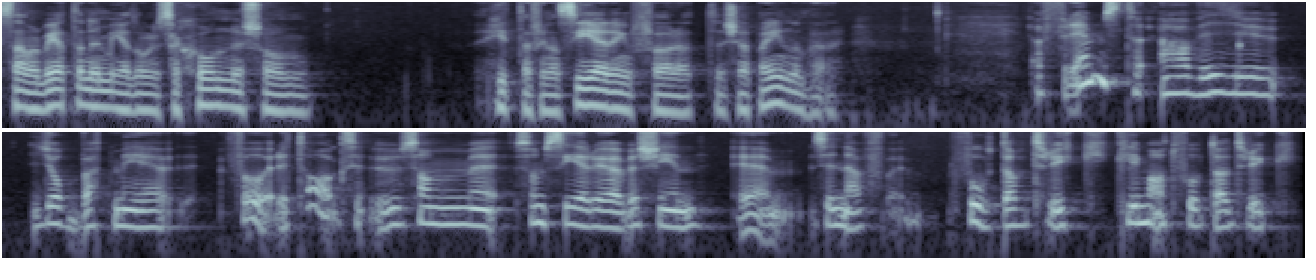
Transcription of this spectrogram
samarbetande med organisationer som hittar finansiering för att köpa in de här? Ja, främst har vi ju jobbat med företag som, som ser över sin, ehm, sina fotavtryck, klimatfotavtryck.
